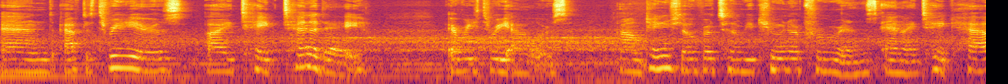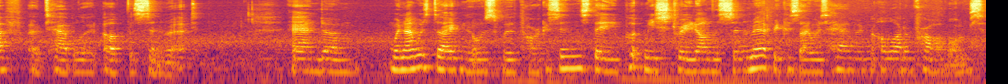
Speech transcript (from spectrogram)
and after three years, I take 10 a day every three hours. Um, changed over to Mucuna Pruriens, and I take half a tablet of the Sinemet. And um, when I was diagnosed with Parkinson's, they put me straight on the Sinemet because I was having a lot of problems.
